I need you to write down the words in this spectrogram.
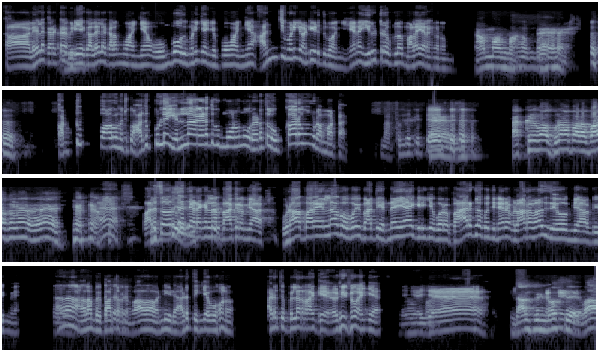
காலையில கரெக்டா விடிய காலையில கிளம்புவாங்க. ஒன்பது மணிக்கு அங்க போவாங்க. அஞ்சு மணிக்கு வண்டி எடுத்துருவாங்க. ஏன்னா இருட்டுறதுக்குள்ள மலை இறங்கணும். ஆமா ஆமா. ஆமா. கட்டுப்பாகும்னு வச்சுக்கோ அதுக்குள்ள எல்லா இடத்துக்கும் போகணும்னு ஒரு இடத்துல உட்காரவும் விட மாட்டாங்க. நடந்துகிட்டே டக்குனு வா குணாபாரா பாக்கணும் வருஷம் வருஷம் இந்த இடங்கள்லாம் பாக்குறோம்யா குணாபாறை எல்லாம் இப்ப போய் பார்த்து என்னையா கிழிக்க போறோம்? பார்க்ல கொஞ்ச நேரம் விளையாடவாது செய்வோம்யா அப்படின்னு. அதெல்லாம் போய் பாத்துறணும் வா வா வண்டி அடுத்து இங்க போகணும். அடுத்து பில்லர் ராக்கு அப்படின்னு வாங்க. ஐயே. டால்பின் நோஸ் வா.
